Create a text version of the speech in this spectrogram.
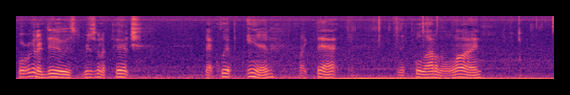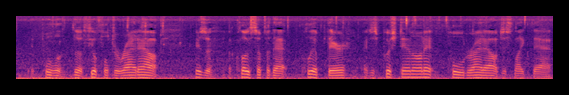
what we're going to do is we're just going to pinch that clip in like that and then pull out on the line pull the fuel filter right out. Here's a, a close-up of that clip there. I just pushed in on it, pulled right out just like that.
